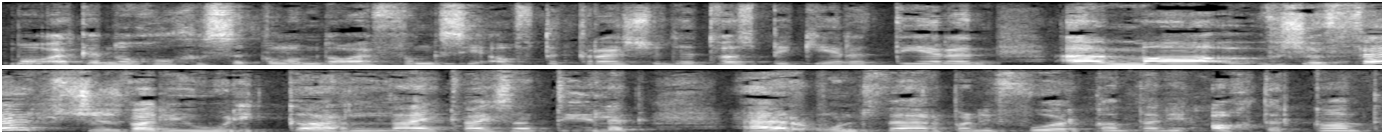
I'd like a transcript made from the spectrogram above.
maar ek het nogal gesukkel om daai funksie af te kry, so dit was bietjie irriterend. Ehm uh, maar sover soos wat die hoe die kar lyk, hy's natuurlik herontwerp aan die voorkant en aan die agterkant.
